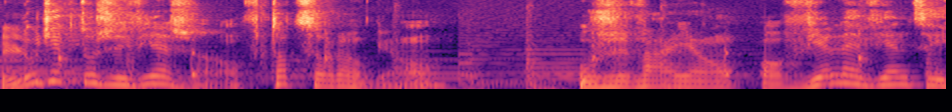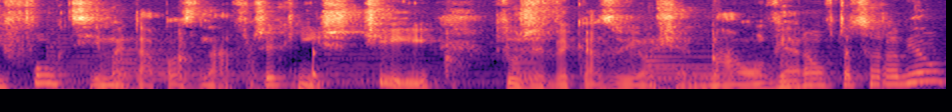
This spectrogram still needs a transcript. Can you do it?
ludzie, którzy wierzą w to, co robią, używają o wiele więcej funkcji metapoznawczych niż ci, którzy wykazują się małą wiarą w to, co robią,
